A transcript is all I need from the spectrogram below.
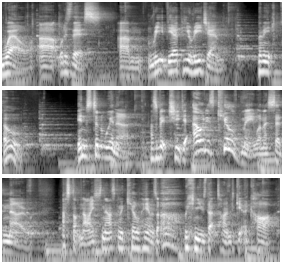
Well, uh, what is this? Um, re VIP regen. Let me, oh. Instant winner. That's a bit cheaty. Oh, it has killed me when I said no. That's not nice. Now it's going to kill him. like, oh, we can use that time to get a car.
